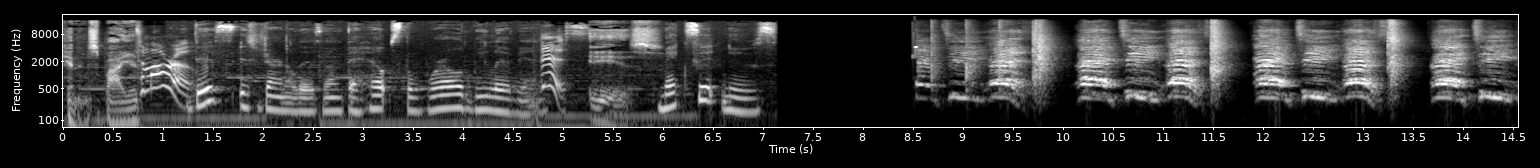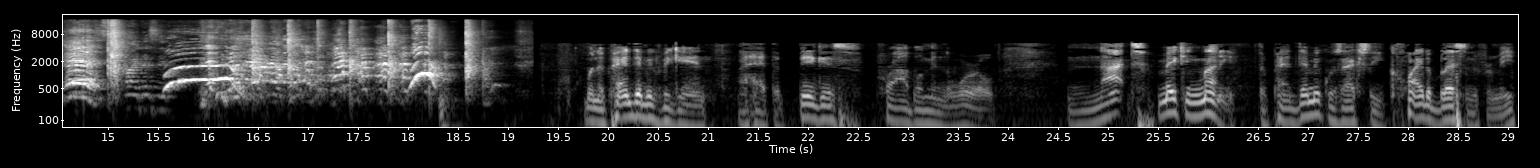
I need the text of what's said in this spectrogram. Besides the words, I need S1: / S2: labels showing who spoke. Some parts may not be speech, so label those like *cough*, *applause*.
S1: can inspire
S2: tomorrow.
S3: This is journalism that helps the world we live in.
S2: This
S1: is
S3: Mexit News.
S4: ATS! ATS! ATS! ATS!
S5: when the pandemic began, I had the biggest problem in the world. Not making money. The pandemic was actually quite a blessing for me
